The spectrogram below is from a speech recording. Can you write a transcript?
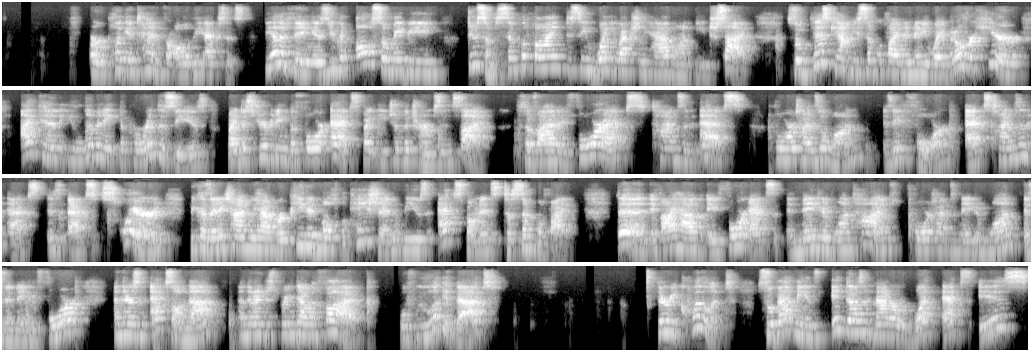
or plug in 10 for all of the x's. The other thing is you can also maybe do some simplifying to see what you actually have on each side. So this can't be simplified in any way, but over here, I can eliminate the parentheses by distributing the 4x by each of the terms inside. So if I have a 4x times an x, 4 times a 1 is a 4. x times an x is x squared because anytime we have repeated multiplication, we use exponents to simplify it. Then if I have a 4x and negative 1 times, 4 times a negative 1 is a negative 4, and there's an x on that, and then I just bring down the 5. Well, if we look at that, they're equivalent. So that means it doesn't matter what x is,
